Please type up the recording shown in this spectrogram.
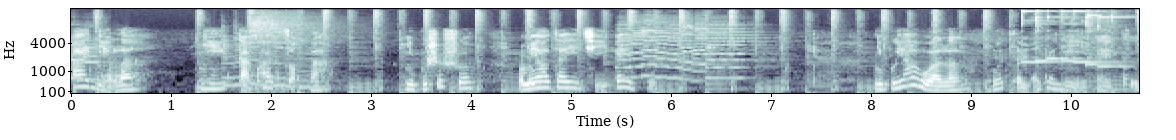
爱你了，你赶快走吧。你不是说我们要在一起一辈子？你不要我了，我怎么跟你一辈子？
